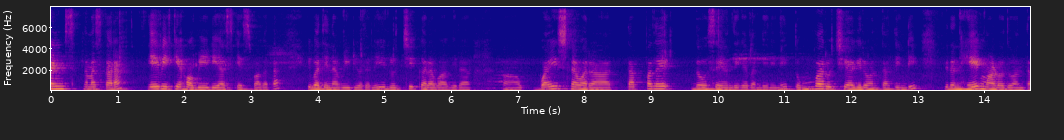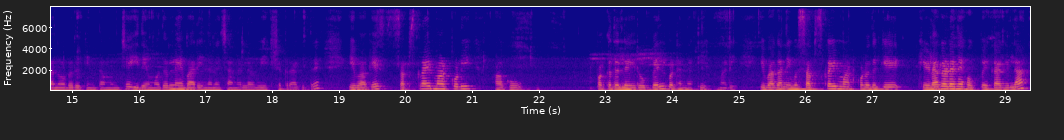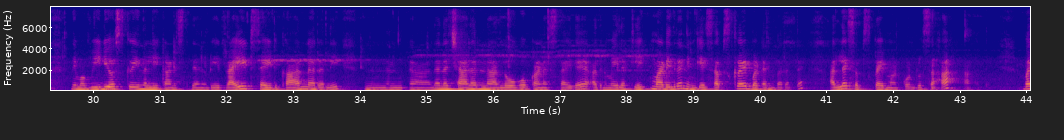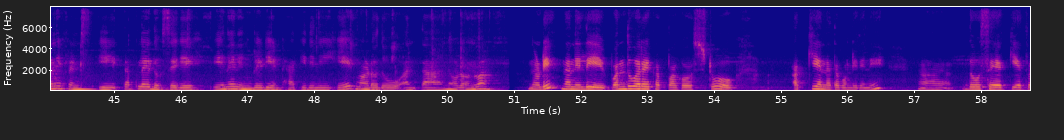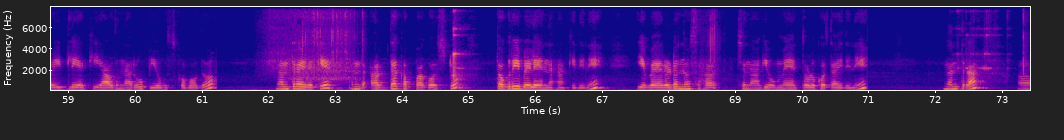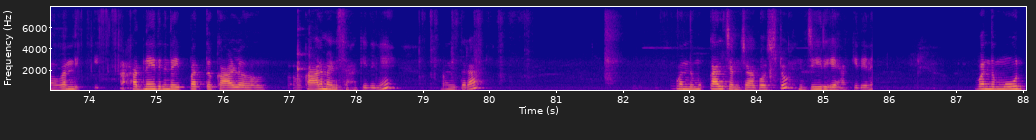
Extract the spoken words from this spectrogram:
Friends, ನಮಸ್ಕಾರ. A V K hobby ಐಡಿಯಾಸ್ಗೆ ಸ್ವಾಗತ. ಇವತ್ತಿನ ವಿಡಿಯೋದಲ್ಲಿ ರುಚಿಕರವಾಗಿರೋ ವೈಷ್ಣವರ ತಪ್ಪಲೆ ದೋಸೆಯೊಂದಿಗೆ ಬಂದಿದ್ದೀನಿ. ತುಂಬ ರುಚಿಯಾಗಿರುವಂಥ ತಿಂಡಿ. ಇದನ್ನು ಹೇಗೆ ಮಾಡೋದು ಅಂತ ನೋಡೋದಕ್ಕಿಂತ ಮುಂಚೆ ಇದೇ ಮೊದಲನೇ ಬಾರಿ ನನ್ನ ಚಾನಲ್ ವೀಕ್ಷಕರಾಗಿದ್ದರೆ ಇವಾಗೆ ಸಬ್ಸ್ಕ್ರೈಬ್ ಮಾಡ್ಕೊಳ್ಳಿ ಹಾಗೂ ಪಕ್ಕದಲ್ಲೇ ಇರೋ ಬೆಲ್ ಬಟನ್ನ ಕ್ಲಿಕ್ ಮಾಡಿ. ಇವಾಗ ನೀವು ಸಬ್ಸ್ಕ್ರೈಬ್ ಮಾಡ್ಕೊಳ್ಳೋದಕ್ಕೆ ಕೆಳಗಡೆನೆ ಹೋಗಬೇಕಾಗಿಲ್ಲ. ನಿಮ್ಮ ವಿಡಿಯೋ ಸ್ಕ್ರೀನಲ್ಲಿ ಕಾಣಿಸ್ತಿದೆ ನೋಡಿ, ರೈಟ್ ಸೈಡ್ ಕಾರ್ನರಲ್ಲಿ ನನ್ನ ನನ್ನ ಚಾನಲ್ನ ಲೋಗೋ ಕಾಣಿಸ್ತಾ ಇದೆ. ಅದ್ರ ಮೇಲೆ ಕ್ಲಿಕ್ ಮಾಡಿದರೆ ನಿಮಗೆ ಸಬ್ಸ್ಕ್ರೈಬ್ ಬಟನ್ ಬರುತ್ತೆ. ಅಲ್ಲೇ ಸಬ್ಸ್ಕ್ರೈಬ್ ಮಾಡಿಕೊಂಡ್ರು ಸಹ ಆಗುತ್ತೆ. ಬನ್ನಿ ಫ್ರೆಂಡ್ಸ್, ಈ ತಪ್ಪಲೆ ದೋಸೆಗೆ ಏನೇನು ಇಂಗ್ರೀಡಿಯೆಂಟ್ ಹಾಕಿದ್ದೀನಿ, ಹೇಗೆ ಮಾಡೋದು ಅಂತ ನೋಡೋಣವಾ? ನೋಡಿ, ನಾನಿಲ್ಲಿ ಒಂದೂವರೆ ಕಪ್ ಆಗೋಷ್ಟು ಅಕ್ಕಿಯನ್ನು ತಗೊಂಡಿದ್ದೀನಿ. ದೋಸೆ ಅಕ್ಕಿ ಅಥವಾ ಇಡ್ಲಿ ಅಕ್ಕಿ ಯಾವುದನ್ನಾರು ಉಪಯೋಗಿಸ್ಕೋಬೋದು. ನಂತರ ಇದಕ್ಕೆ ಒಂದು ಅರ್ಧ ಕಪ್ ಆಗೋಷ್ಟು ತೊಗರಿ ಬೇಳೆಯನ್ನು ಹಾಕಿದ್ದೀನಿ. ಇವೆರಡನ್ನೂ ಸಹ ಚೆನ್ನಾಗಿ ಒಮ್ಮೆ ತೊಳ್ಕೊತಾ ಇದ್ದೀನಿ. ನಂತರ ಒಂದು ಹದಿನೈದರಿಂದ ಇಪ್ಪತ್ತು ಕಾಳು ಕಾಳು ಮೆಣಸು ಹಾಕಿದ್ದೀನಿ. ನಂತರ ಒಂದು ಮುಕ್ಕಾಲು ಚಮಚ ಆಗೋಷ್ಟು ಜೀರಿಗೆ ಹಾಕಿದ್ದೀನಿ. ಒಂದು ಮೂರು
